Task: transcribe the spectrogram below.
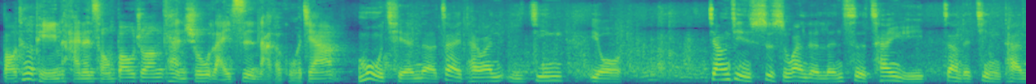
保特瓶还能从包装看出来自哪个国家。目前呢，在台湾已经有将近四十万的人次参与这样的净滩，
